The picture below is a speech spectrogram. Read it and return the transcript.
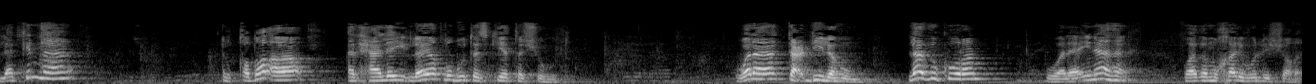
لكن القضاء الحالي لا يطلب تزكية الشهود. ولا تعديلهم لا ذكورا ولا إناثا. وهذا مخالف للشرع.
